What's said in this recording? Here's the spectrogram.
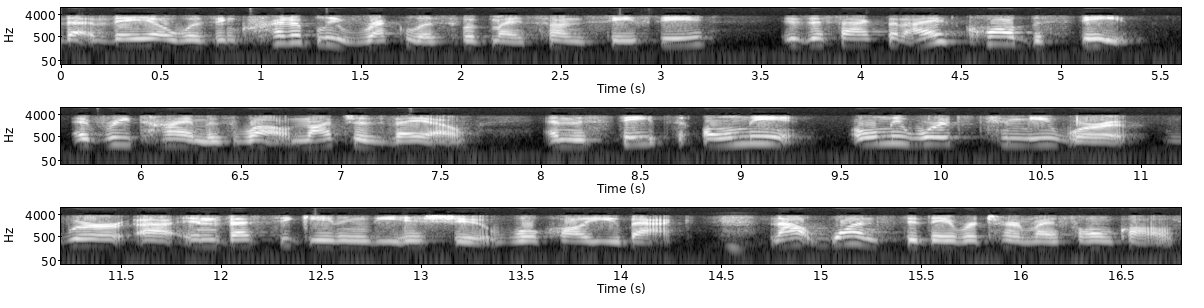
that Veyo was incredibly reckless with my son's safety, is the fact that I called the state every time as well, not just Veyo, and the state's only only words to me were, "We're uh, investigating the issue. We'll call you back." Not once did they return my phone calls.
